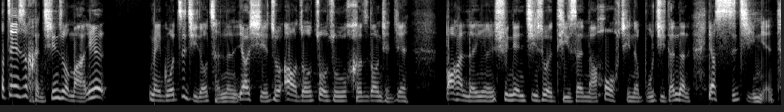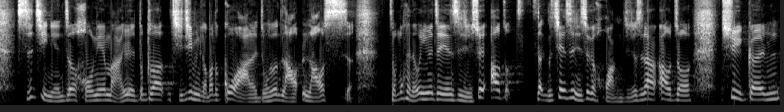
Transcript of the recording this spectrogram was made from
那这件事很清楚嘛？因为美国自己都承认要协助澳洲做出核子动力潜舰。包含人员训练、技术的提升，然后后勤的补给等等，要十几年，十几年之后，猴年马月都不知道习近平搞不好都挂了，我说老老死了，怎么可能会因为这件事情？所以澳洲整件事情是个幌子，就是让澳洲去跟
